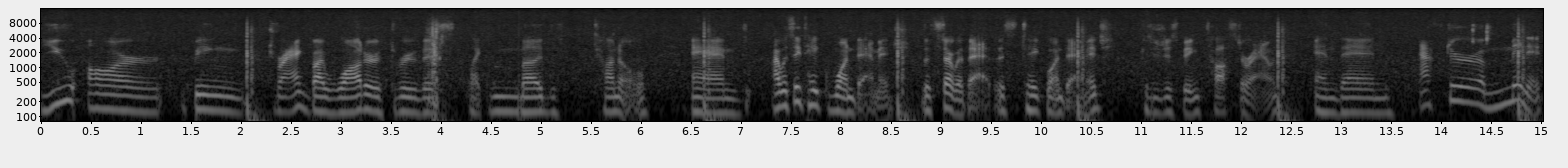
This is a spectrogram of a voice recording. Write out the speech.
you are being dragged by water through this like mud tunnel, and I would say take one damage. Let's start with that. Let's take one damage because you're just being tossed around, and then after a minute,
